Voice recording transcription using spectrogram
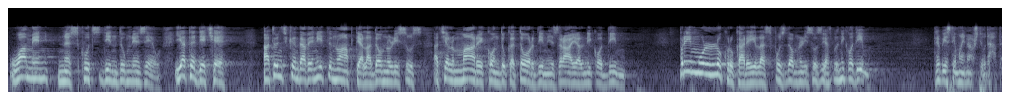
Oameni născuți din Dumnezeu. Iată de ce atunci când a venit noaptea la Domnul Isus, acel mare conducător din Israel, Nicodim, primul lucru care i l-a spus Domnul Isus, i-a spus, Nicodim, trebuie să te mai naști odată.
